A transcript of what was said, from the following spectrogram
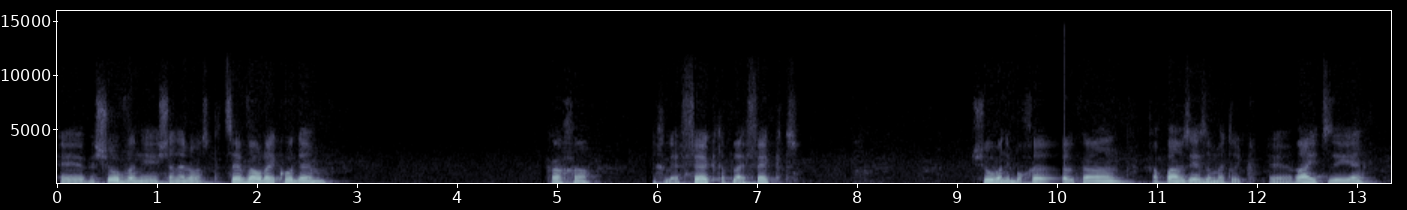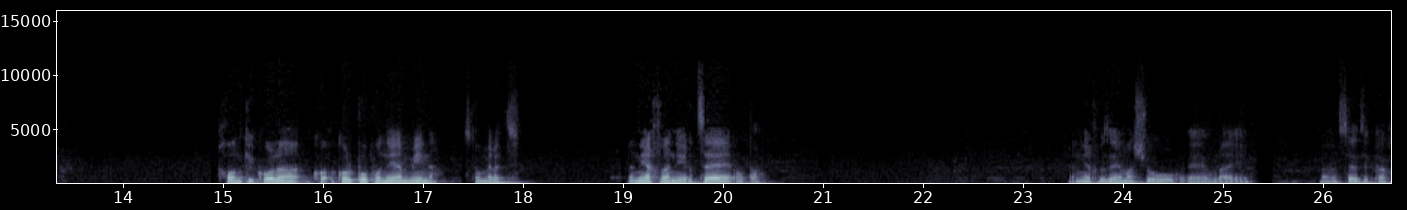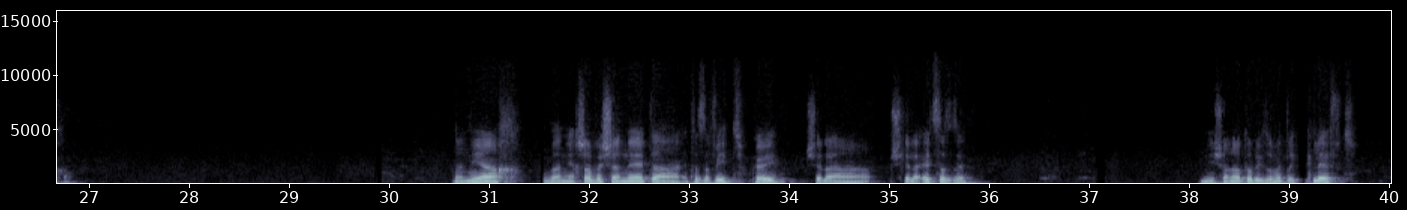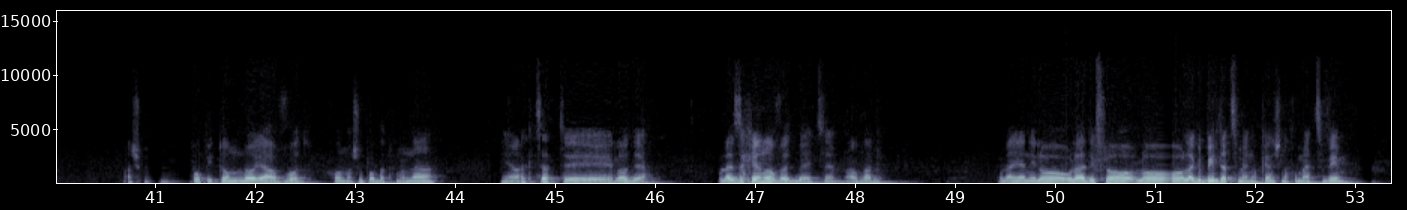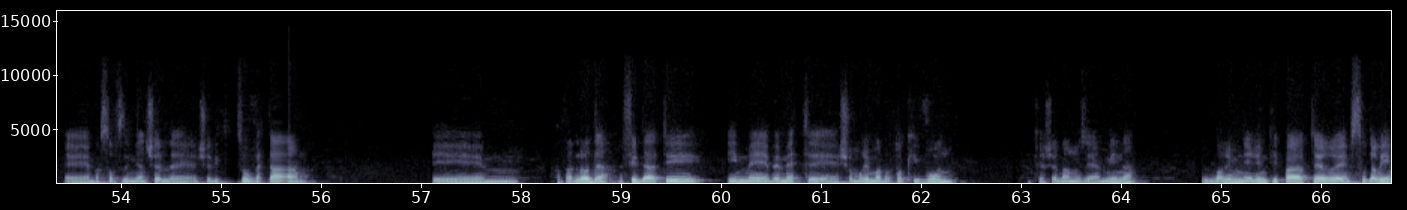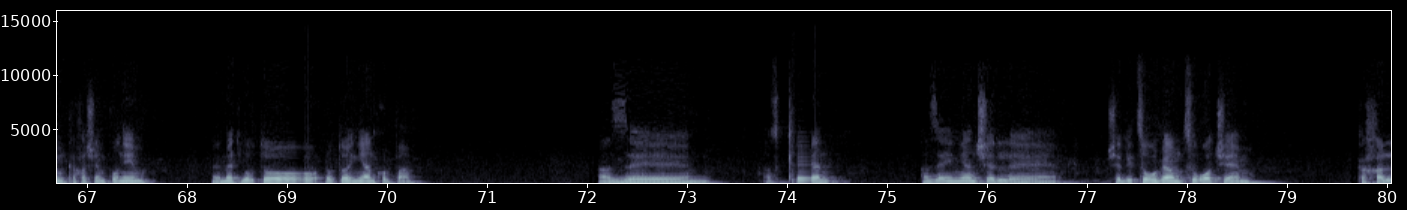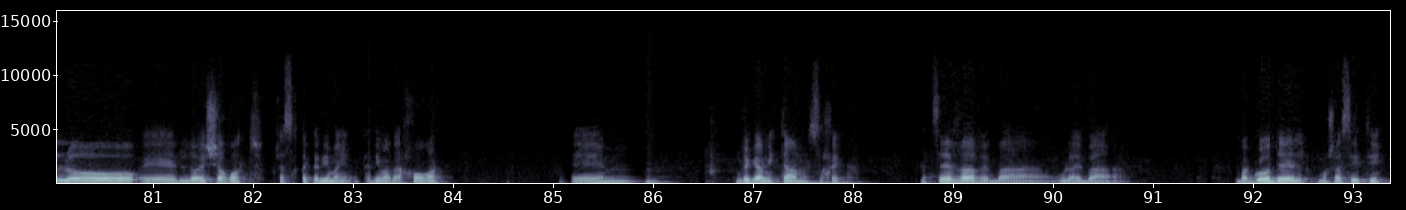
אה, ושוב, אני אשנה לו את הצבע אולי קודם. ככה. נלך לאפקט, apply effect. שוב אני בוחר כאן, הפעם זה isometric רייט זה יהיה. נכון? כי כל ה... הכל פה פונה ימינה. זאת אומרת, נניח ואני ארצה, הופה. נניח וזה יהיה משהו אה, אולי נעשה את זה ככה. נניח, ואני עכשיו אשנה את, ה, את הזווית, אוקיי? של, ה, של העץ הזה. אני אשנה אותו לאיזומטריק לפט, משהו פה פתאום לא יעבוד, נכון? משהו פה בתמונה נראה קצת, אה, לא יודע, אולי זה כן עובד בעצם, אבל אולי אני לא, אולי עדיף לא, לא להגביל את עצמנו, כן? שאנחנו מעצבים. אה, בסוף זה עניין של, אה, של עיצוב וטעם. אה, אבל לא יודע, לפי דעתי, אם באמת שומרים על אותו כיוון, במקרה שלנו זה ימינה, דברים נראים טיפה יותר מסודרים, ככה שהם פונים באמת לאותו, לאותו עניין כל פעם. אז, אז כן, אז זה עניין של, של ליצור גם צורות שהן ככה לא, אה, לא ישרות, אפשר לשחק קדימה, קדימה ואחורה, וגם איתם לשחק. בצבע ואולי בגודל, כמו שעשיתי.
